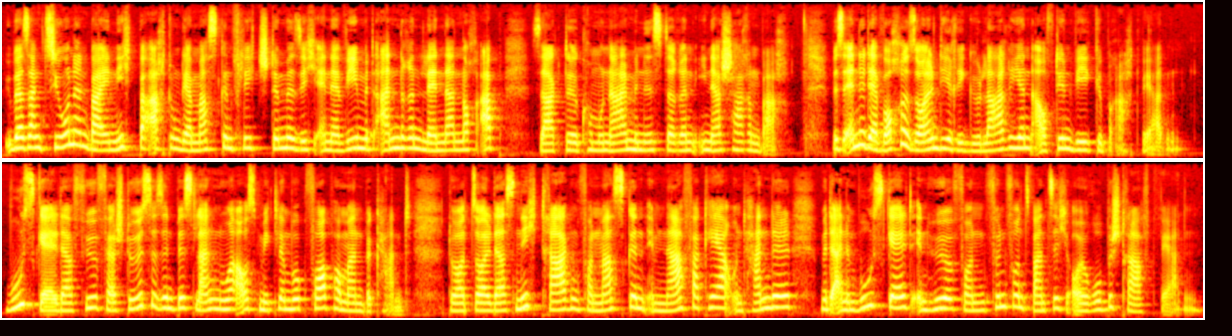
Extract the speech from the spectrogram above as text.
Über Sanktionen bei Nichtbeachtung der Maskenpflicht stimme sich NRW mit anderen Ländern noch ab, sagte Kommunalministerin Ina Scharrenbach. Bis Ende der Woche sollen die Regularien auf den Weg gebracht werden. Bußgelder für Verstöße sind bislang nur aus Mecklenburg-Vorpommern bekannt. Dort soll das Nichttragen von Masken im Nahverkehr und Handel mit einem Bußgeld in Höhe von 25 Euro bestraft werden.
